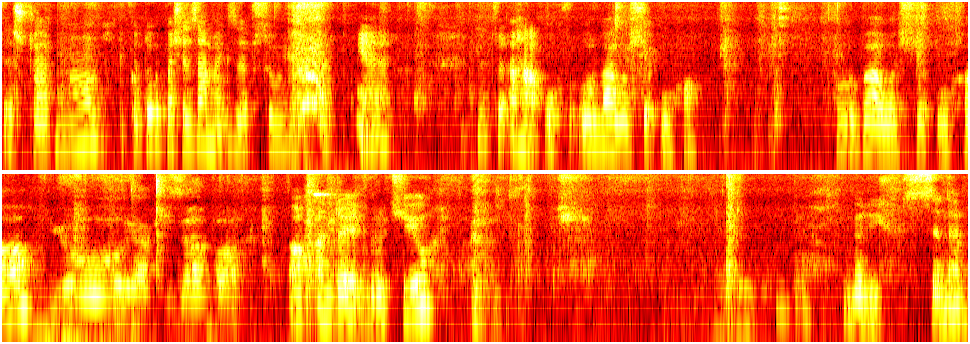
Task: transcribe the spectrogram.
Też czarną. Tylko tu chyba się zamek zepsuł. jeszcze. Nie. No co? Aha, urwało się ucho. Urwało się ucho. Jo, jaki zapach. O, Andrzejek wrócił. Byli z synem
